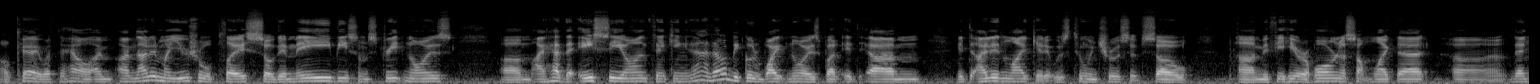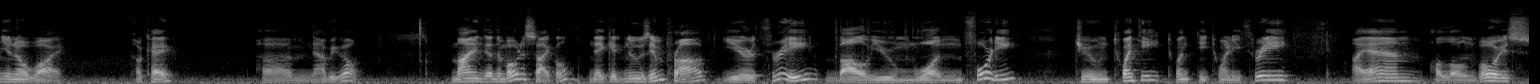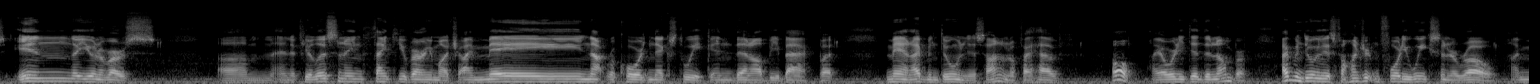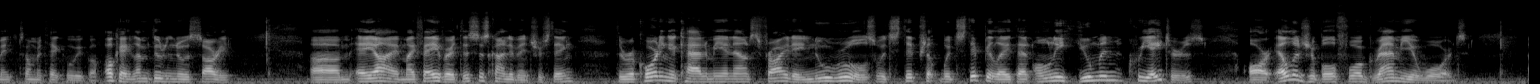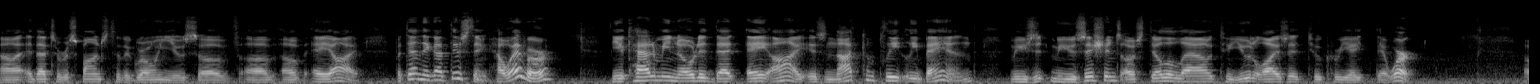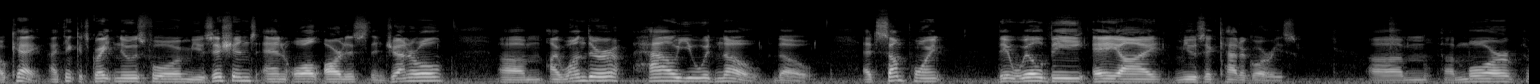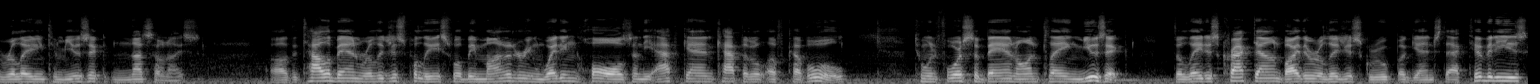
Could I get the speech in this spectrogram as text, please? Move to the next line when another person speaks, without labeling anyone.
Okay, what the hell? I'm I'm not in my usual place, so there may be some street noise. Um, I had the AC on, thinking, "Ah, that'll be good white noise," but it um, it I didn't like it. It was too intrusive. So, um, if you hear a horn or something like that, uh, then you know why. Okay. Um, now we go. Mind and the Motorcycle, Naked News Improv, Year 3, Volume 140, June 20, 2023. I am a lone voice in the universe. Um, and if you're listening, thank you very much. I may not record next week and then I'll be back. But man, I've been doing this. I don't know if I have. Oh, I already did the number. I've been doing this for 140 weeks in a row. I may, so I'm going to take a week off. Okay, let me do the news. Sorry. Um, AI, my favorite. This is kind of interesting. The Recording Academy announced Friday new rules which, stipu- which stipulate that only human creators are eligible for Grammy Awards. Uh, that's a response to the growing use of, uh, of AI. But then they got this thing. However, the Academy noted that AI is not completely banned. Mus- musicians are still allowed to utilize it to create their work. Okay, I think it's great news for musicians and all artists in general. Um, I wonder how you would know, though. At some point, there will be AI music categories. Um, uh, more relating to music, not so nice. Uh, the Taliban religious police will be monitoring wedding halls in the Afghan capital of Kabul to enforce a ban on playing music the latest crackdown by the religious group against activities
